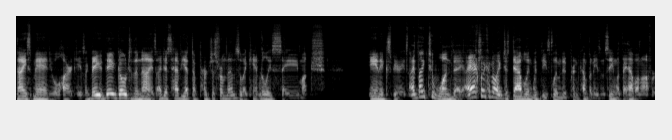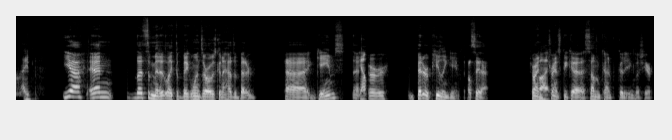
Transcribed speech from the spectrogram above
nice manual, hard case. Like they they go to the nines. I just have yet to purchase from them, so I can't really say much in experience. I'd like to one day. I actually kind of like just dabbling with these limited print companies and seeing what they have on offer. Right? Yeah, and let's admit it. Like the big ones are always going to have the better uh, games that Yep. are better appealing games. I'll say that. Try and But- try and speak uh, some kind of good English here.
